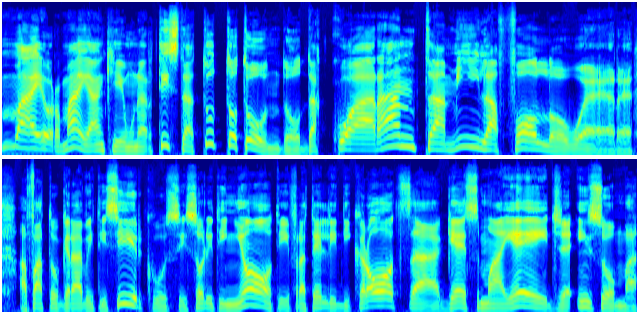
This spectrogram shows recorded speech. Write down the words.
ma è ormai anche un artista tutto tondo da 40.000 follower. Ha fatto Gravity Circus, I Soliti Ignoti, I Fratelli di Crozza, Guess My Age, insomma,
